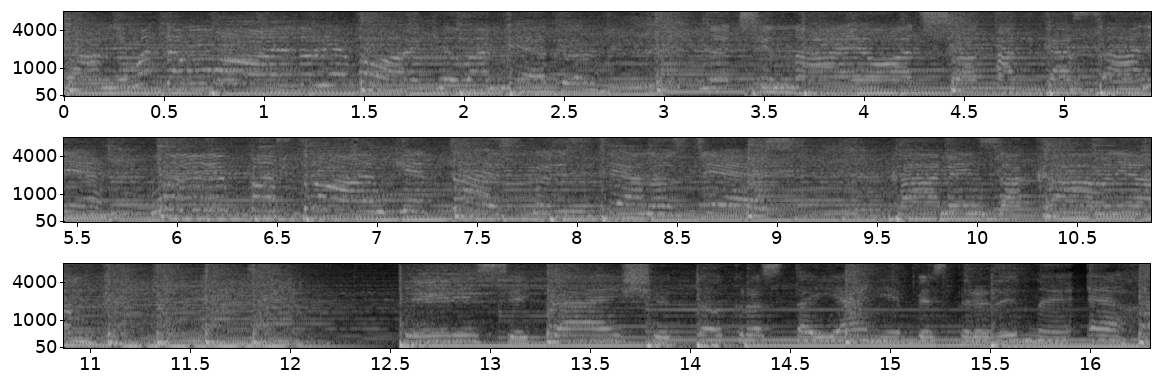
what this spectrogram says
камнем. Это мой нулевой километр. Начинаю отсчет от Казани. Мы построим китайскую стену здесь. Камень за камнем. Пересекающий ток расстояние Беспрерывное эхо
